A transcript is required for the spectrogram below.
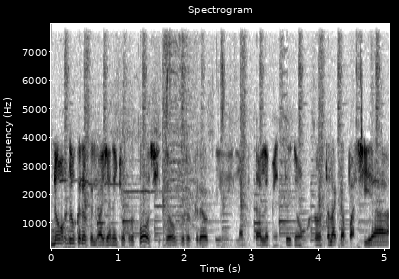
No, no creo que lo hayan hecho a propósito, pero creo que lamentablemente no, no está la capacidad.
